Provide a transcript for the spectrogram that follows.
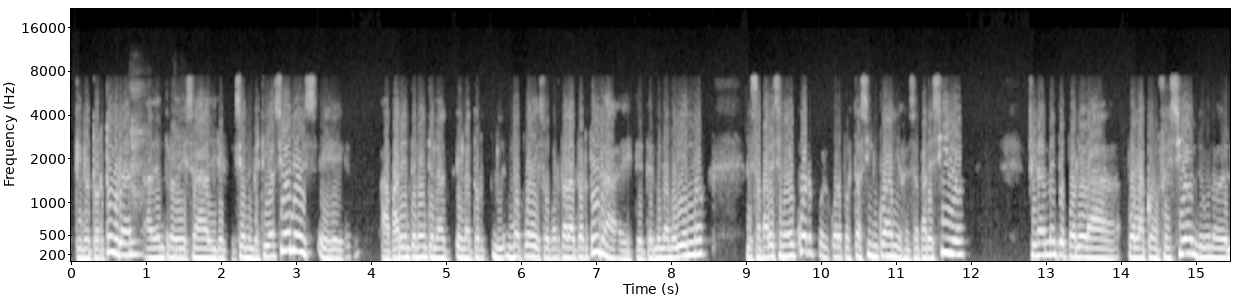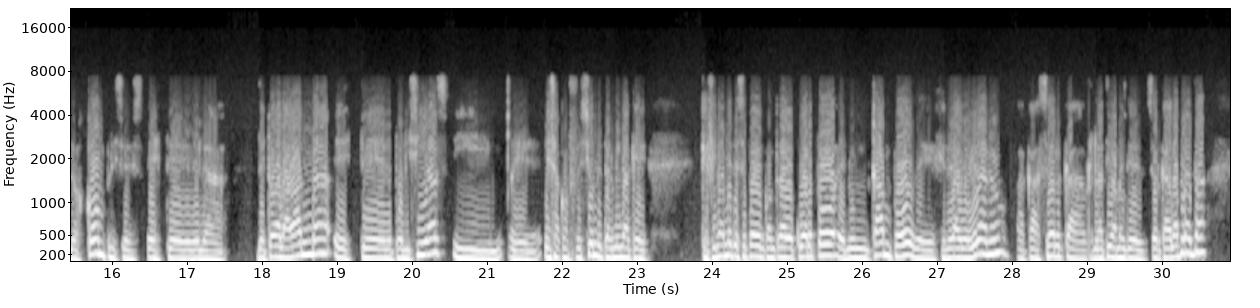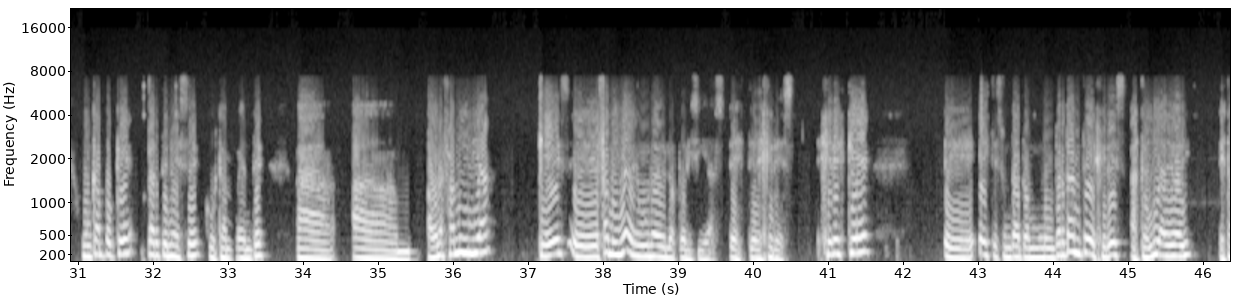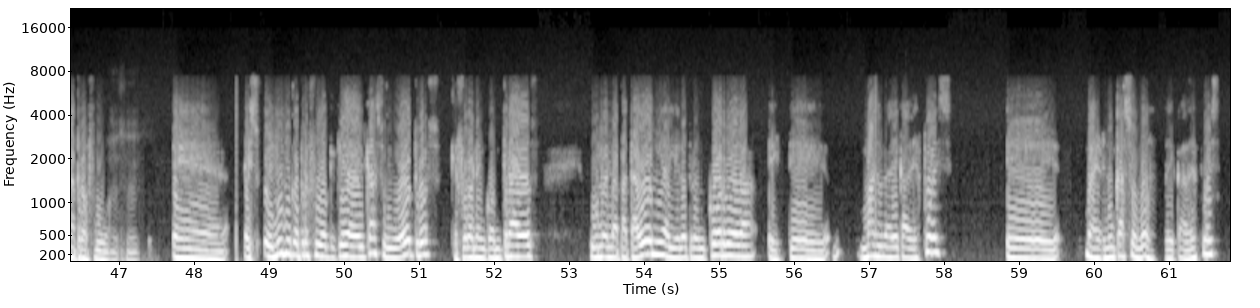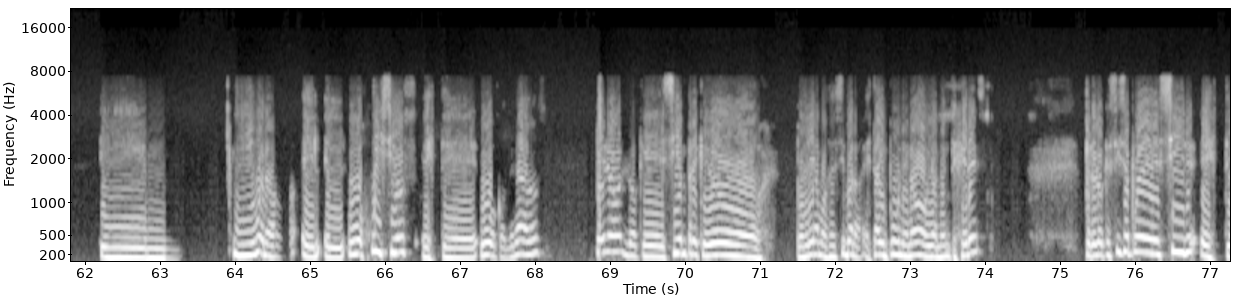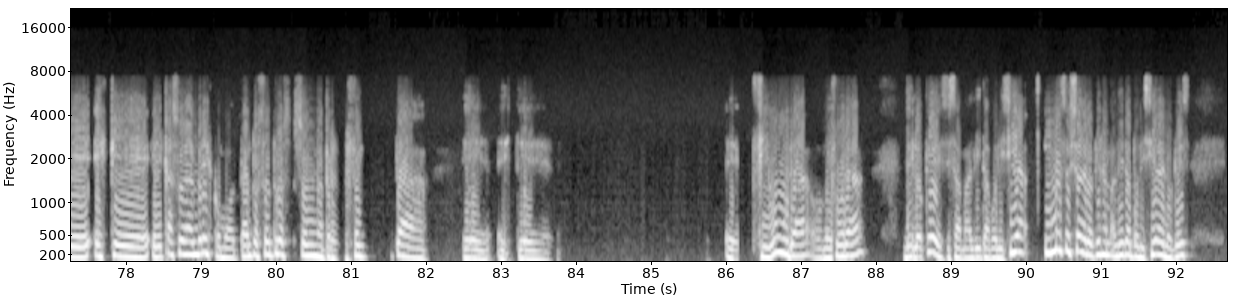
que lo torturan adentro de esa dirección de investigaciones. Eh, aparentemente la, la no puede soportar la tortura, este, termina muriendo desaparece en el cuerpo, el cuerpo está cinco años desaparecido. Finalmente, por la, por la confesión de uno de los cómplices este, de, la, de toda la banda este, de policías, y eh, esa confesión determina que, que finalmente se puede encontrar el cuerpo en un campo de General Belgrano, acá cerca, relativamente cerca de La Plata, un campo que pertenece justamente a, a, a una familia que es eh, familia de uno de los policías este, de Jerez. Jerez que, eh, este es un dato muy importante, Jerez hasta el día de hoy está prófugo. eh, es el único prófugo que queda del caso, hubo otros que fueron encontrados, uno en la Patagonia y el otro en Córdoba, este, más de una década después, eh, bueno, en un caso dos décadas después, y y bueno, el, el, hubo juicios, este, hubo condenados, pero lo que siempre quedó, podríamos decir, bueno, está impune, ¿no? Obviamente Jerez, pero lo que sí se puede decir este, es que el caso de Andrés, como tantos otros, son una perfecta eh, este, eh, figura o mejora de lo que es esa maldita policía, y más allá de lo que es la maldita policía, de lo que es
